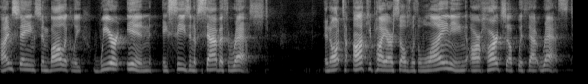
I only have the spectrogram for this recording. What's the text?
I'm saying symbolically, we're in a season of Sabbath rest and ought to occupy ourselves with lining our hearts up with that rest.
